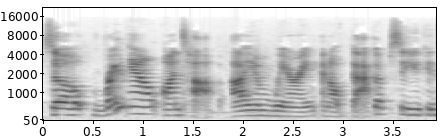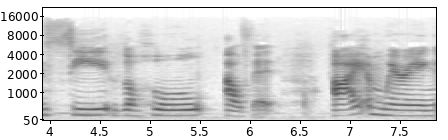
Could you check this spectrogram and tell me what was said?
So right now on top, I am wearing, and I'll back up so you can see the whole outfit. I am wearing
